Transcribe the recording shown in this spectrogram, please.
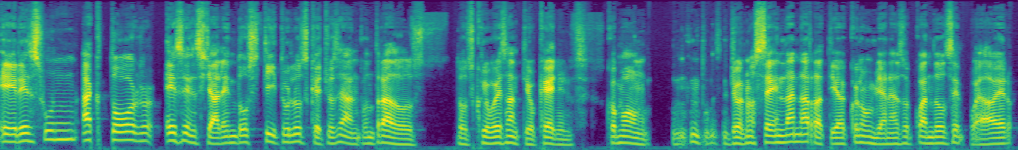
eres un actor esencial en dos títulos que hechos se dan contra dos dos clubes antioqueños. Como, yo no sé en la narrativa colombiana eso cuándo se pueda ver,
